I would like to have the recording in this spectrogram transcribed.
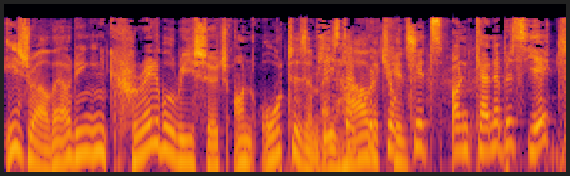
Israel, they are doing incredible research on autism Please and how the your kids. kids on cannabis yet.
